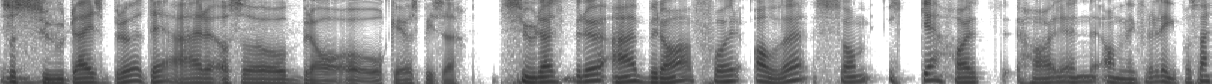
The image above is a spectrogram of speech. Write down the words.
Så surdeigsbrød, det er altså bra og ok å spise? Surdeigsbrød er bra for alle som ikke har, har en anlegg for å legge på seg.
